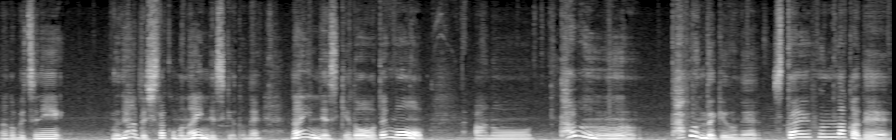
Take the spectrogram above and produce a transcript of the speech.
なんか別に胸当てしたくもないんですけどね。ないんですけどでもあの多分多分だけどねスタイフの中で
